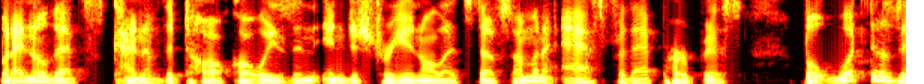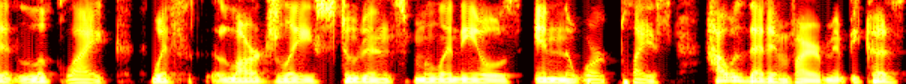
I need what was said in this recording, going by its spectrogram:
but I know that's kind of the talk always in industry and all that stuff. So I'm going to ask for that purpose. But what does it look like with largely students, millennials in the workplace? How is that environment? Because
